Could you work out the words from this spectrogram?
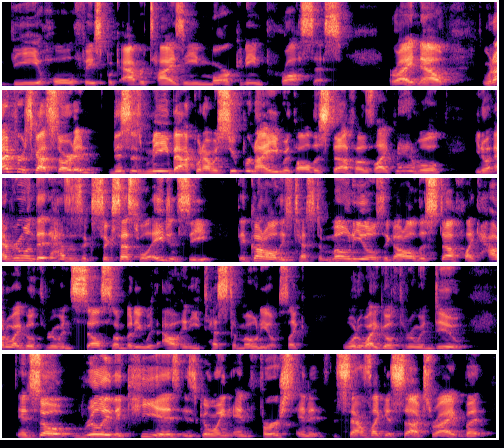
the whole Facebook advertising marketing process right? Now when I first got started this is me back when I was super naive with all this stuff. I was like man well you know everyone that has a successful agency They've got all these testimonials They got all this stuff. Like how do I go through and sell somebody without any testimonials? Like what do I go through and do? And so really the key is is going and first and it sounds like it sucks right? But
